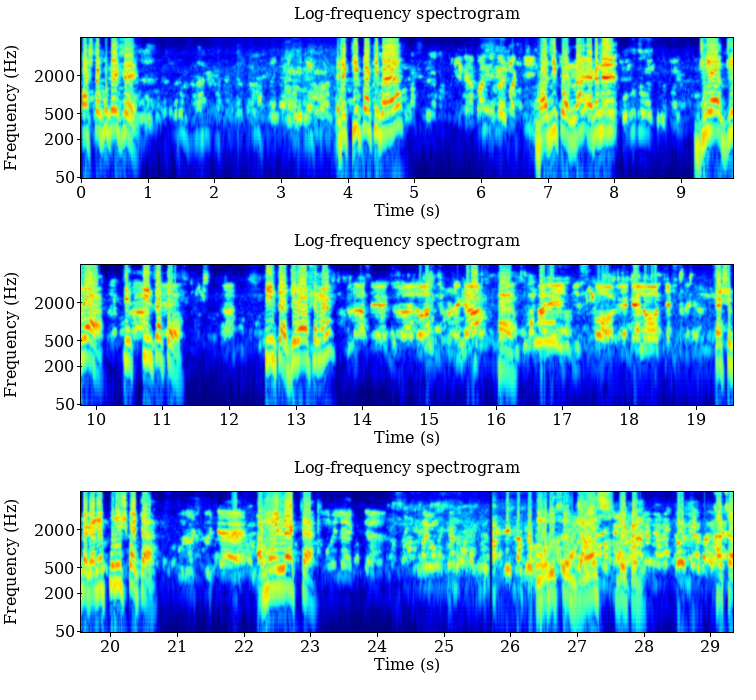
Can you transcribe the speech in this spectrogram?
পাঁচটা ফুটাইছে এটা কি পাখি ভাইয়া? বাজিকর না? এখানে জোড়া জোড়া তিনটা তো? তিনটা জোড়া আছে না? হ্যাঁ। চারশো টাকা। না পুরুষ কয়টা? আর মহিলা একটা। মরিচের জাহাজ দেখেন। খাঁচা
